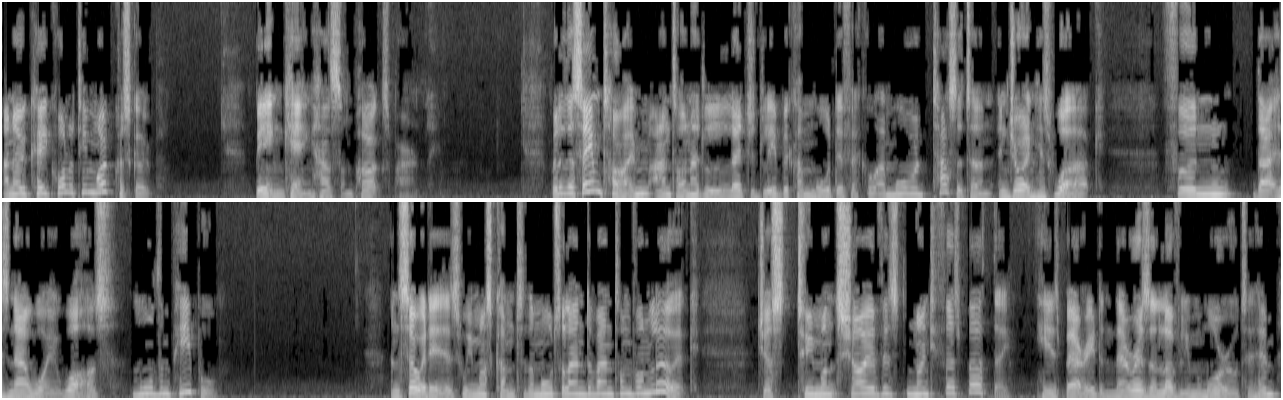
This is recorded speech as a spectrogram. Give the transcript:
an OK quality microscope. Being king has some perks, apparently. But at the same time, Anton had allegedly become more difficult and more taciturn, enjoying his work, for that is now what it was, more than people. And so it is, we must come to the mortal end of Anton von Leeuwenhoek, just two months shy of his 91st birthday. He is buried, and there is a lovely memorial to him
